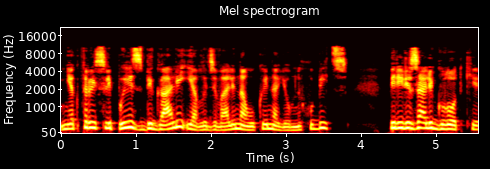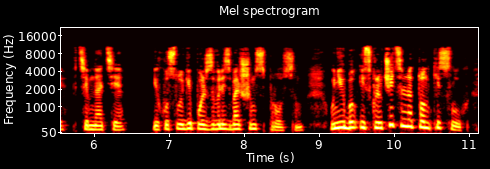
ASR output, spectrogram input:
Некоторые слепые сбегали и овладевали наукой наемных убийц. Перерезали глотки в темноте. Их услуги пользовались большим спросом. У них был исключительно тонкий слух —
